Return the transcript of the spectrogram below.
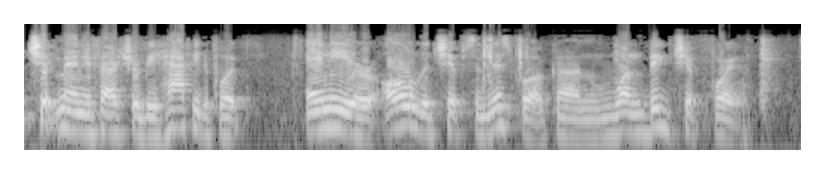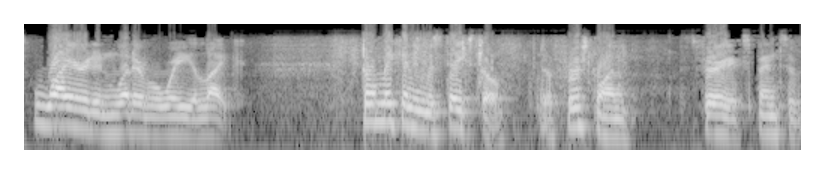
chip manufacturer would be happy to put any or all of the chips in this book on one big chip for you, wired in whatever way you like. Don't make any mistakes though. The first one is very expensive.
